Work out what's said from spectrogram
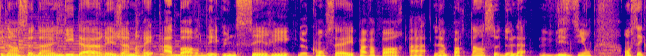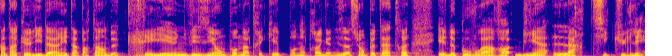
Confidence d'un leader et j'aimerais aborder une série de conseils par rapport à l'importance de la vision. On sait qu'en tant que leader, il est important de créer une vision pour notre équipe, pour notre organisation peut-être, et de pouvoir bien l'articuler.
